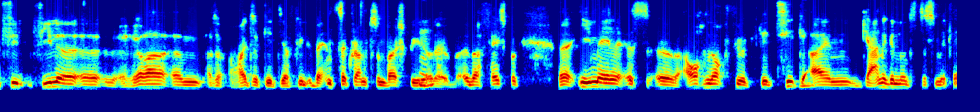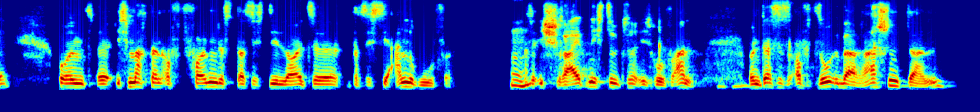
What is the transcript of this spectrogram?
viel, viele äh, Hörer, ähm, also heute geht ja viel über Instagram zum Beispiel mhm. oder über, über Facebook. Äh, E-Mail ist äh, auch noch für Kritik hm. ein gerne genutztes Mittel. Und äh, ich mache dann oft folgendes, dass ich die Leute, dass ich sie anrufe. Mhm. Also ich schreibe nicht zurück, sondern ich rufe an. Und das ist oft so überraschend dann,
